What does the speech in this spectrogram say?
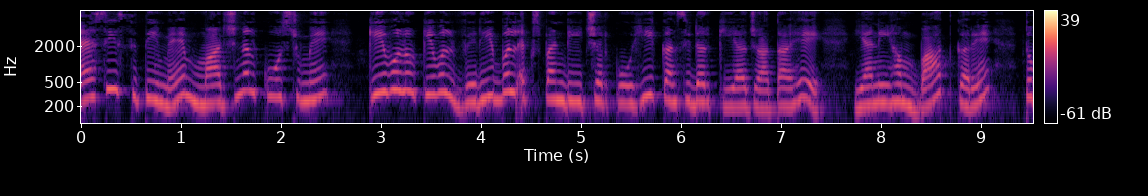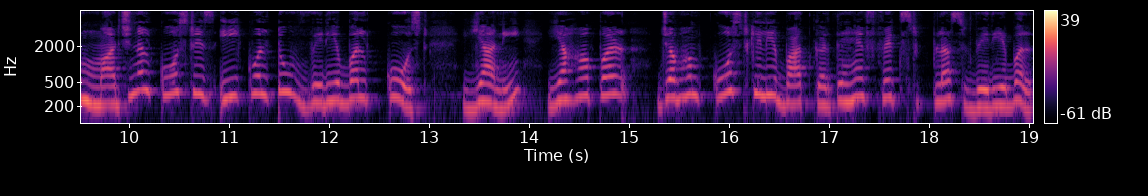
ऐसी स्थिति में मार्जिनल कॉस्ट में केवल और केवल वेरिएबल एक्सपेंडिचर को ही कंसिडर किया जाता है। यानी हम बात करें तो marginal cost is equal to variable cost यानी यहाँ पर जब हम कोस्ट के लिए बात करते हैं फिक्स्ड प्लस वेरिएबल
